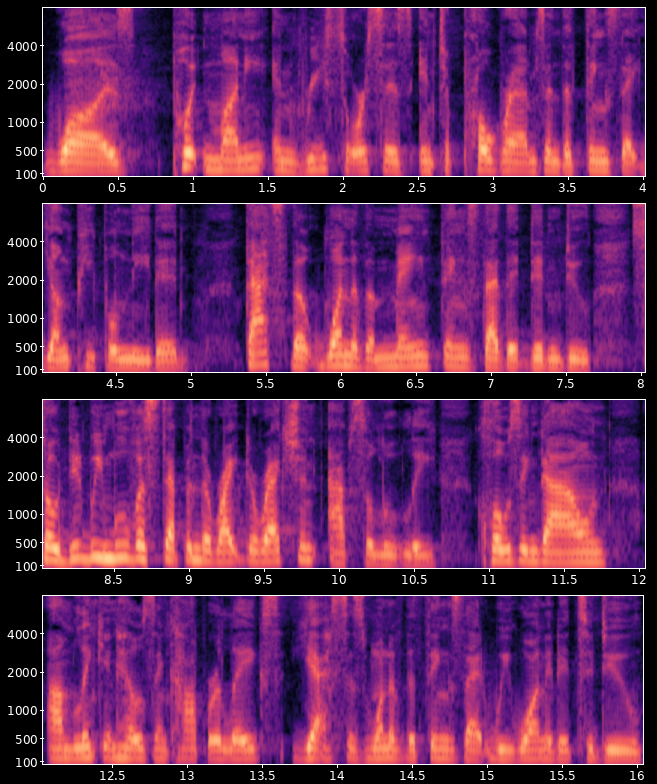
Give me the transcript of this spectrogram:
was put money and resources into programs and the things that young people needed. That's the one of the main things that it didn't do. So, did we move a step in the right direction? Absolutely. Closing down um, Lincoln Hills and Copper Lakes, yes, is one of the things that we wanted it to do.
